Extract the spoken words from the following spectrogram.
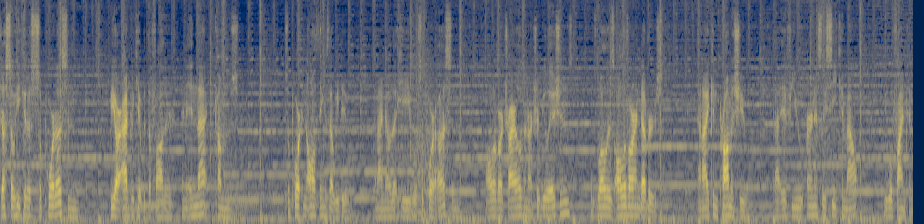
just so he could support us and be our advocate with the Father. And in that comes support in all things that we do. And I know that he will support us in all of our trials and our tribulations, as well as all of our endeavors. And I can promise you that if you earnestly seek him out, you will find him,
